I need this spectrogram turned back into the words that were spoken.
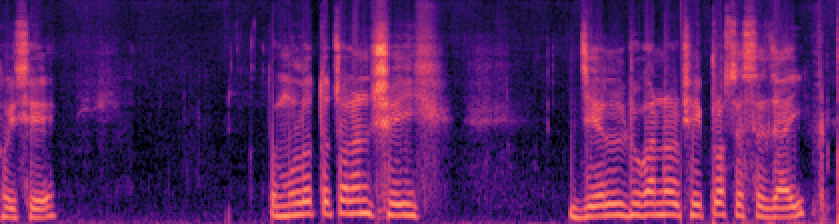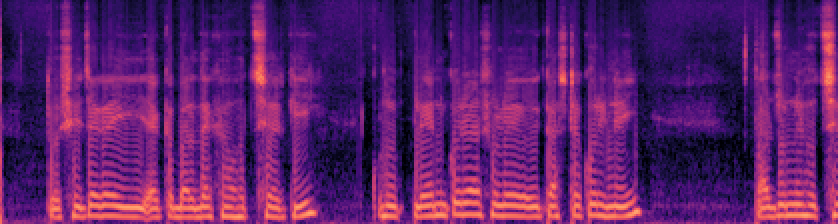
হয়েছে তো মূলত চলেন সেই জেল ঢুকানোর সেই প্রসেসে যাই। তো সেই জায়গায় একেবারে দেখা হচ্ছে আর কি, কোনো প্ল্যান করে আসলে ওই কাজটা করি নাই। তার জন্য হচ্ছে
